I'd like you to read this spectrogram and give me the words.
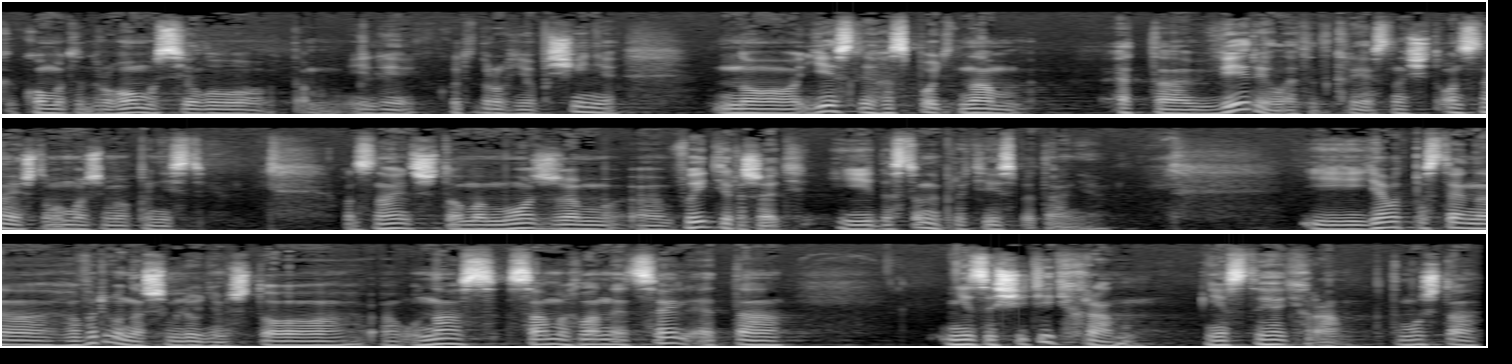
какому-то другому селу там, или какой-то другой общине, но если Господь нам это верил, этот крест, значит, Он знает, что мы можем его понести. Он знает, что мы можем э, выдержать и достойно пройти испытания. И я вот постоянно говорю нашим людям, что э, у нас самая главная цель – это не защитить храм, не отстоять храм, потому что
